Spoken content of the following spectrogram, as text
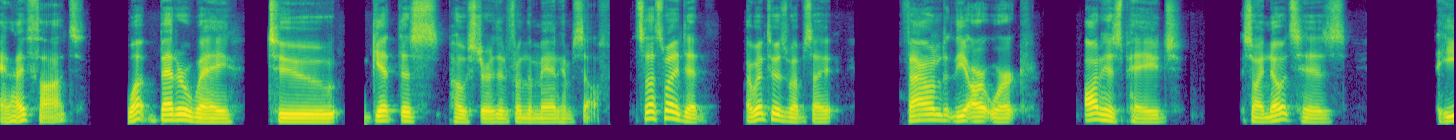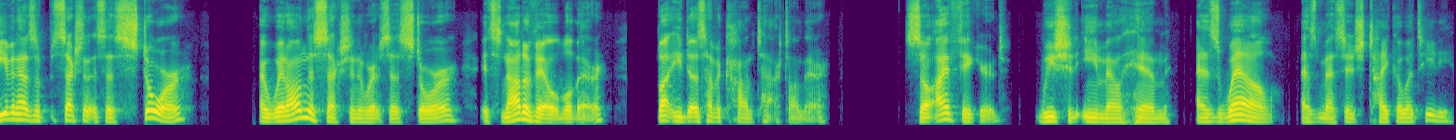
And I thought, what better way to get this poster than from the man himself? So that's what I did. I went to his website, found the artwork on his page. So I know it's his. He even has a section that says store. I went on this section where it says store. It's not available there, but he does have a contact on there. So I figured we should email him as well as message Taika Waititi.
